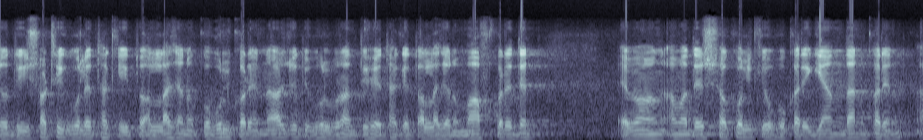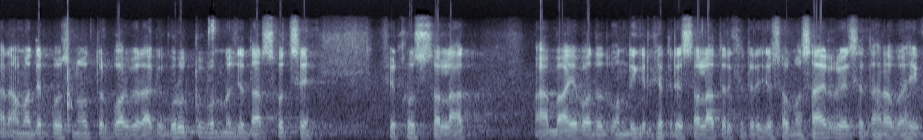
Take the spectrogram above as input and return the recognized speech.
যদি সঠিক বলে থাকি, তো আল্লাহ যেন কবুল করেন, আর যদি ভুল ভ্রান্তি হয়ে থাকে, তো আল্লাহ যেন মাফ করে দেন। এবং আমাদের সকলকে উপকারী জ্ঞান দান করেন। আর আমাদের প্রশ্ন উত্তর পর্বের আগে গুরুত্বপূর্ণ যে দার্স হচ্ছে ফিখুস সালাত বা এবাদত বন্দিগের ক্ষেত্রে, সালাতের ক্ষেত্রে যেসব মাসাইল রয়েছে, ধারাবাহিক,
